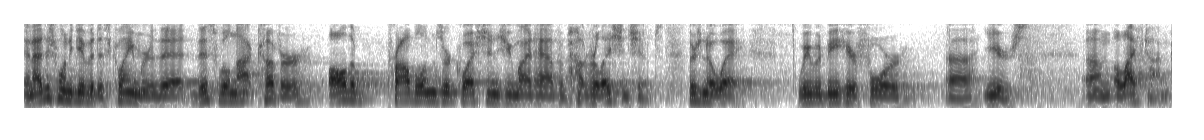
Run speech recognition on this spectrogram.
And I just want to give a disclaimer that this will not cover all the problems or questions you might have about relationships. There's no way. We would be here for uh, years, um, a lifetime.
